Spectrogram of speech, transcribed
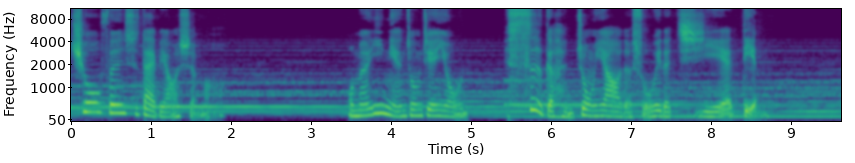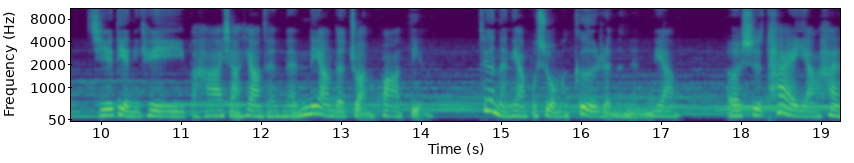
秋分是代表什么？我们一年中间有四个很重要的所谓的节点，节点你可以把它想象成能量的转化点。这个能量不是我们个人的能量。而是太阳和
